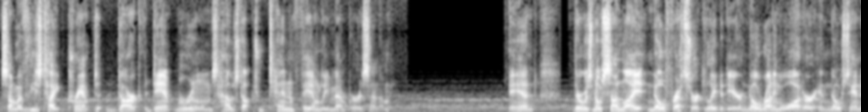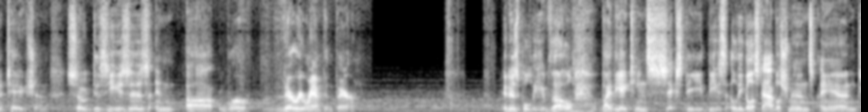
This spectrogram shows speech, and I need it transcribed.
Some of these tight, cramped, dark, damp rooms housed up to 10 family members in them. And there was no sunlight, no fresh circulated air, no running water, and no sanitation. So diseases and uh, were very rampant there. It is believed, though, by the 1860, these illegal establishments and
